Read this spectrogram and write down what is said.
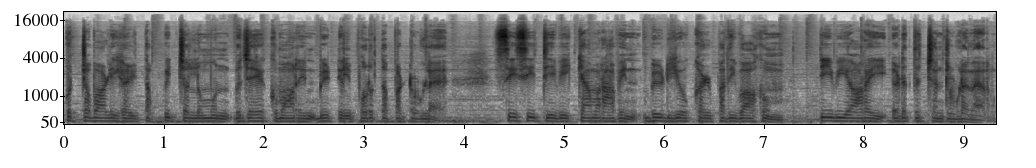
குற்றவாளிகள் தப்பிச் செல்லும் முன் விஜயகுமாரின் வீட்டில் பொருத்தப்பட்டுள்ள சிசிடிவி கேமராவின் வீடியோக்கள் பதிவாகும். டிவிஆரை எடுத்துச் சென்றுள்ளனர்.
